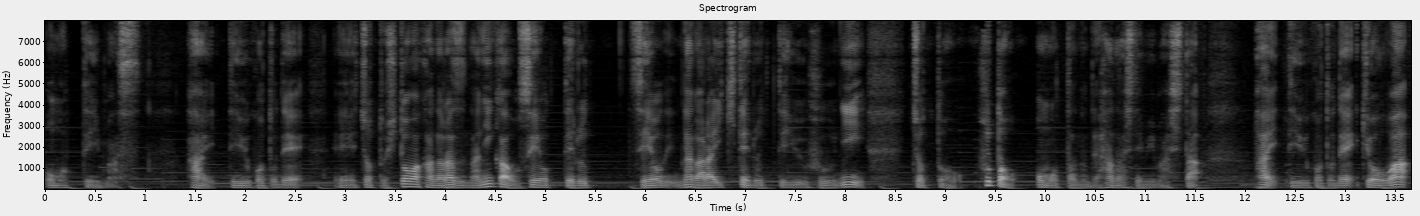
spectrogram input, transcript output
思っています。はい。っていうことで、えー、ちょっと人は必ず何かを背負ってる背負いながら生きてるっていうふうにちょっとふと思ったので話してみました。はい。ということで今日は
